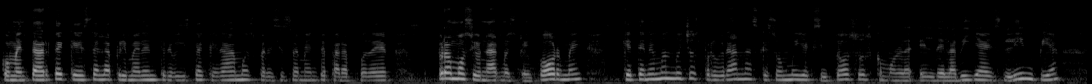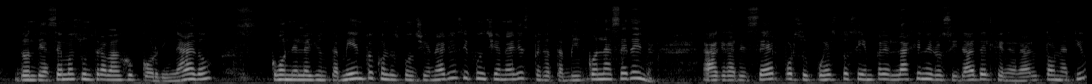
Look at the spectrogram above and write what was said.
comentarte que esta es la primera entrevista que damos precisamente para poder promocionar nuestro informe, que tenemos muchos programas que son muy exitosos, como el de la Villa es Limpia, donde hacemos un trabajo coordinado con el ayuntamiento, con los funcionarios y funcionarias, pero también con la Sedena. Agradecer, por supuesto, siempre la generosidad del general Tonatiu,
